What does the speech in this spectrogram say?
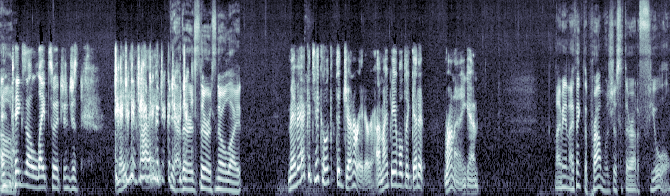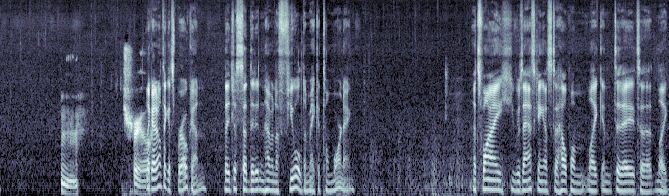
and Um, takes a light switch and just. Maybe if I- yeah, there is there is no light. Maybe I could take a look at the generator. I might be able to get it running again. I mean, I think the problem was just that they're out of fuel. Hmm. True. Like, I don't think it's broken. They just said they didn't have enough fuel to make it till morning. That's why he was asking us to help him, like, in today to like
